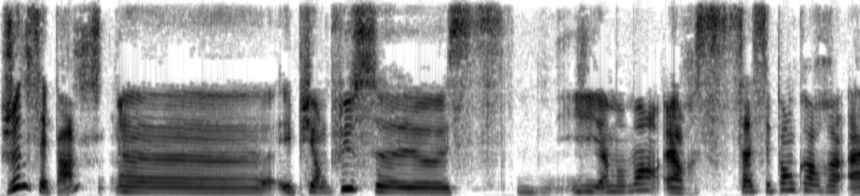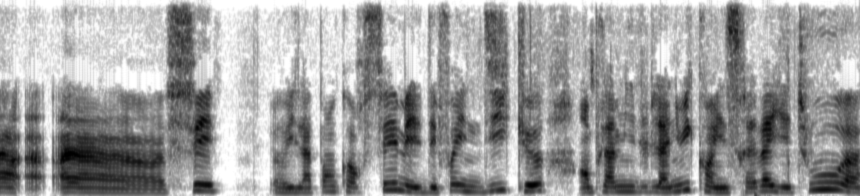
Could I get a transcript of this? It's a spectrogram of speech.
Je ne sais pas. Euh, et puis en plus, euh, il y a un moment, alors ça s'est pas encore fait euh, il l'a pas encore fait, mais des fois il me dit que en plein milieu de la nuit, quand il se réveille et tout, euh,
